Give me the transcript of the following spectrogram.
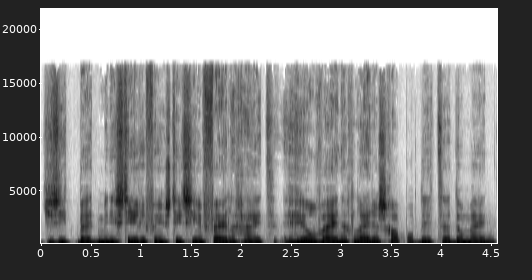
je ziet bij het ministerie van Justitie en Veiligheid heel weinig leiderschap op dit uh, domein.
